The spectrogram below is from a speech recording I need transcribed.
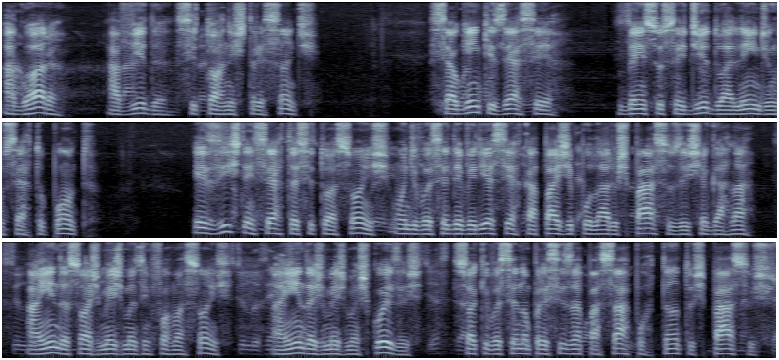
agora a vida se torna estressante. Se alguém quiser ser bem-sucedido além de um certo ponto, Existem certas situações onde você deveria ser capaz de pular os passos e chegar lá. Ainda são as mesmas informações, ainda as mesmas coisas, só que você não precisa passar por tantos passos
